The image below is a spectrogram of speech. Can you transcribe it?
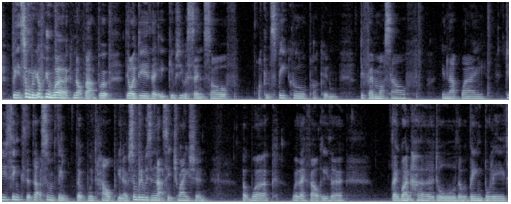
beat somebody up in work, not that, but the idea that it gives you a sense of I can speak up, I can defend myself in that way. Do you think that that's something that would help? You know, if somebody was in that situation at work where they felt either they weren't heard or they were being bullied.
